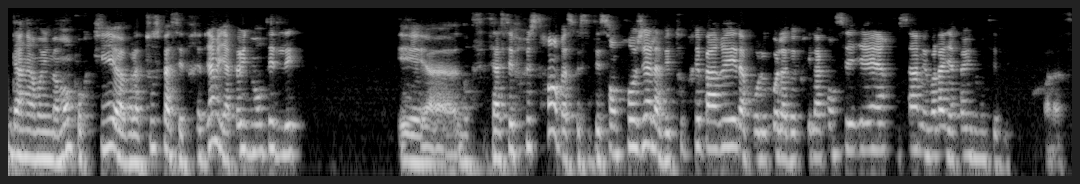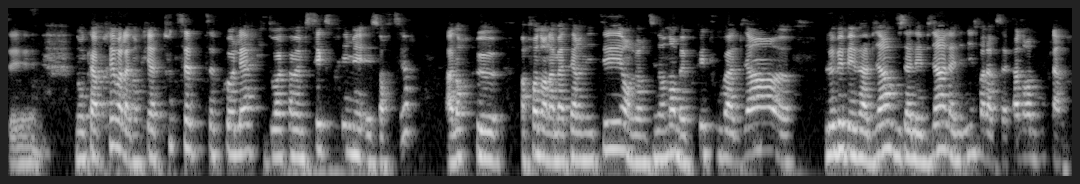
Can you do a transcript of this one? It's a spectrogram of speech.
dernièrement une maman pour qui voilà tout se passait très bien, mais il n'y a pas eu de montée de lait. Et donc c'est assez frustrant parce que c'était son projet, elle avait tout préparé, là pour le coup elle avait pris la conseillère, tout ça, mais voilà, il n'y a pas eu de montée de. Voilà. Donc après, voilà, donc il y a toute cette colère qui doit quand même s'exprimer et sortir, alors que Parfois, dans la maternité, on leur dit non, non, mais écoutez, tout va bien, euh, le bébé va bien, vous allez bien, à la limite, voilà, vous n'avez pas le droit de vous plaindre.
